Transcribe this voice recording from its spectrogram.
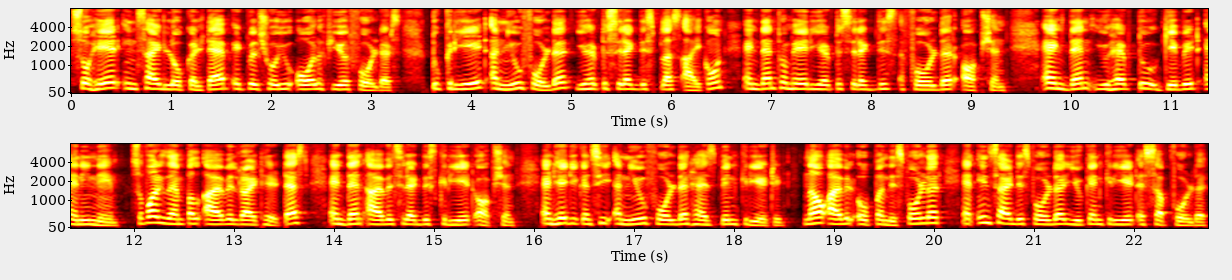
So here inside local tab, it will show you all of your folders. To create a new folder, you have to select this plus icon and then from here you have to select this folder option and then you have to give it any name. So for example, I will write here test and then I will select this create option and here you can see a new folder has been created. Now I will open this folder and inside this folder you can create a subfolder.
